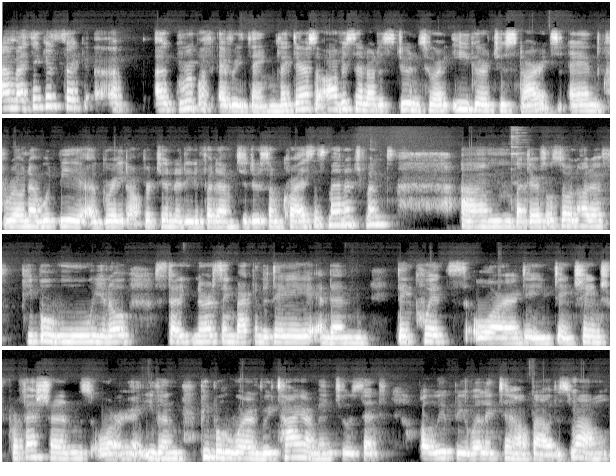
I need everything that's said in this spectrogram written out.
Um, I think it's like a a group of everything. Like there's obviously a lot of students who are eager to start, and Corona would be a great opportunity for them to do some crisis management. Um, but there's also a lot of people who, you know, studied nursing back in the day and then they quit or they, they changed professions or even people who were in retirement who said, oh, we'd be willing to help out as well.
